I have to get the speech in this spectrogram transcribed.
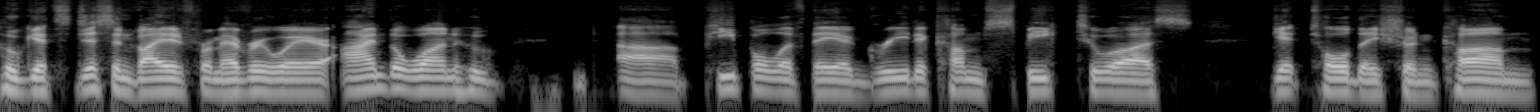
who gets disinvited from everywhere. I'm the one who uh people if they agree to come speak to us get told they shouldn't come.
